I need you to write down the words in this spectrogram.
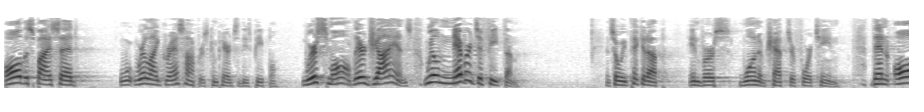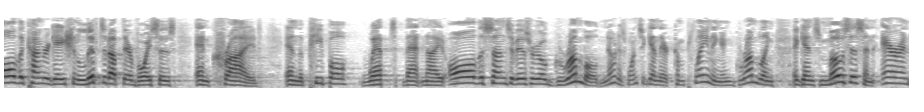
All the spies said, we're like grasshoppers compared to these people. We're small. They're giants. We'll never defeat them. And so we pick it up in verse 1 of chapter 14. Then all the congregation lifted up their voices and cried, and the people wept that night. All the sons of Israel grumbled. Notice once again they're complaining and grumbling against Moses and Aaron,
